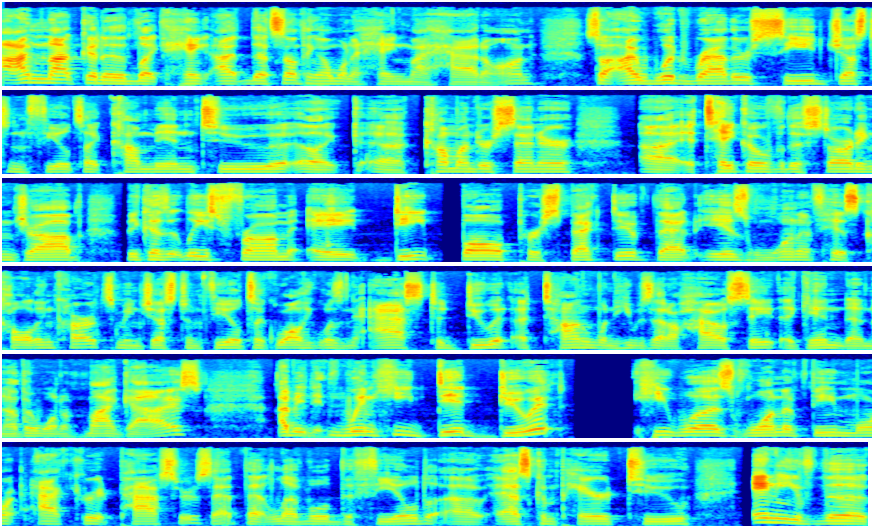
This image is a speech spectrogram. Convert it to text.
I'm not gonna like hang. I, that's nothing I want to hang my hat on. So I would rather see Justin Fields like come into uh, like uh, come under center, uh, take over the starting job because at least from a deep ball perspective, that is one of his calling cards. I mean, Justin Fields like while he wasn't asked to do it a ton when he was at Ohio State, again another one of my guys. I mean, when he did do it, he was one of the more accurate passers at that level of the field uh, as compared to any of the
